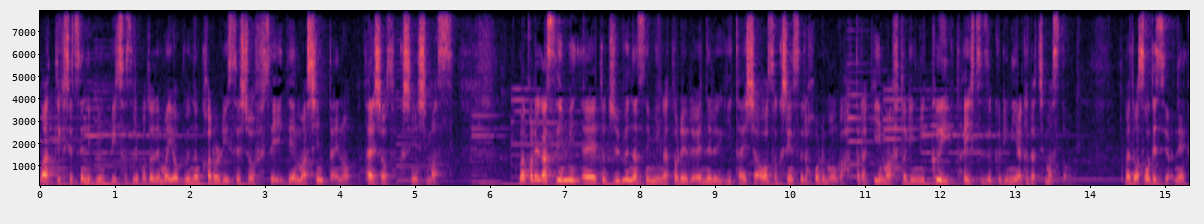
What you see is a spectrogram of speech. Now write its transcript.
まあ、適切に分泌させることで、まあ、余分なカロリー摂取を防いで、まあ、身体の代謝を促進します、まあ、これが睡眠、えーと、十分な睡眠が取れるエネルギー代謝を促進するホルモンが働き、まあ、太りにくい体質づくりに役立ちますと、まあ、でもそうですよね。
